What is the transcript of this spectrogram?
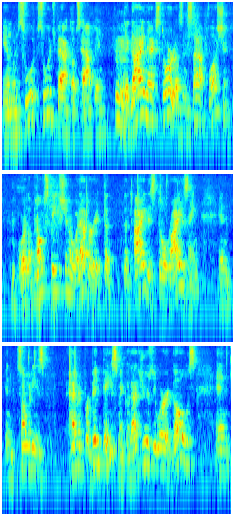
and when sewer- sewage backups happen, the guy next door doesn't stop flushing, or the pump station or whatever, it, the, the tide is still rising in, in somebody's, heaven forbid, basement, cause that's usually where it goes, and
